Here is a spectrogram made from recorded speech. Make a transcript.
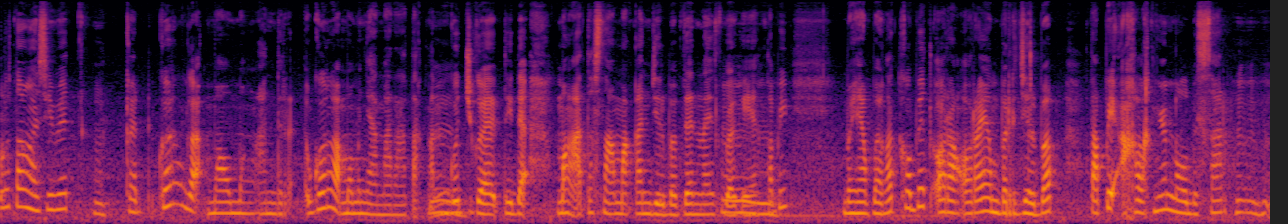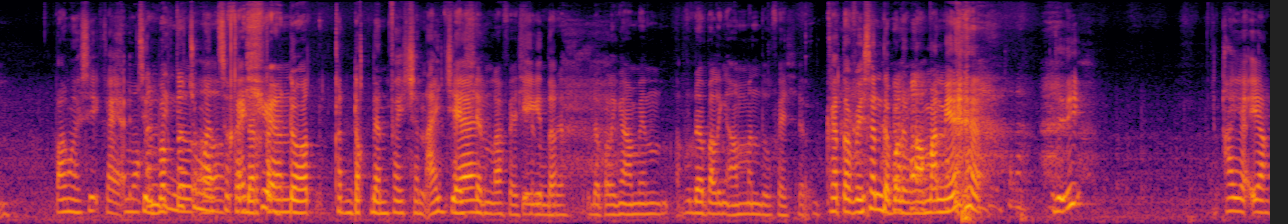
lu tau gak sih bet? Gue nggak mau mengander gue nggak mau menyamaratakan. Gue juga tidak mengatasnamakan jilbab dan lain sebagainya. Tapi banyak banget kok bet orang-orang yang berjilbab tapi akhlaknya nol besar paham gak sih? Kayak Semua kan jilbab tuh tinggal, cuma uh, sekedar fashion. kedot kedok dan fashion aja. Fashion lah fashion kayak gitu. udah, udah paling aman udah paling aman tuh fashion. Kata fashion udah paling aman ya. Jadi kayak yang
